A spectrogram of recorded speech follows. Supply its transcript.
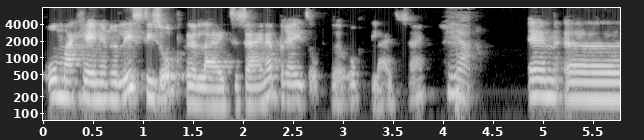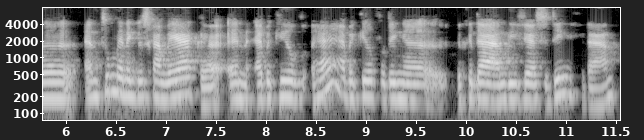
Om maar generalistisch opgeleid te zijn, hè, breed op, uh, opgeleid te zijn. Ja. En, uh, en toen ben ik dus gaan werken en heb ik, heel, hè, heb ik heel veel dingen gedaan, diverse dingen gedaan.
